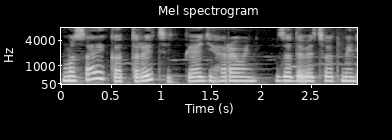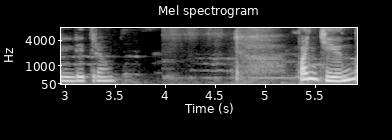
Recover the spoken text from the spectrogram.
Мозаїка 35 гривень за 900 мл. Пантін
